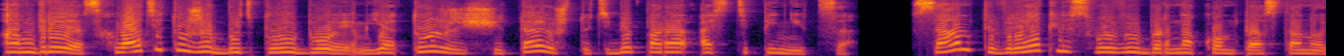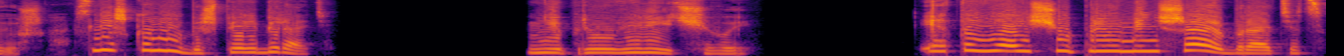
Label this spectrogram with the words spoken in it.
«Андреас, хватит уже быть плейбоем. Я тоже считаю, что тебе пора остепениться. Сам ты вряд ли свой выбор на ком-то остановишь. Слишком любишь перебирать». «Не преувеличивай». «Это я еще преуменьшаю, братец.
